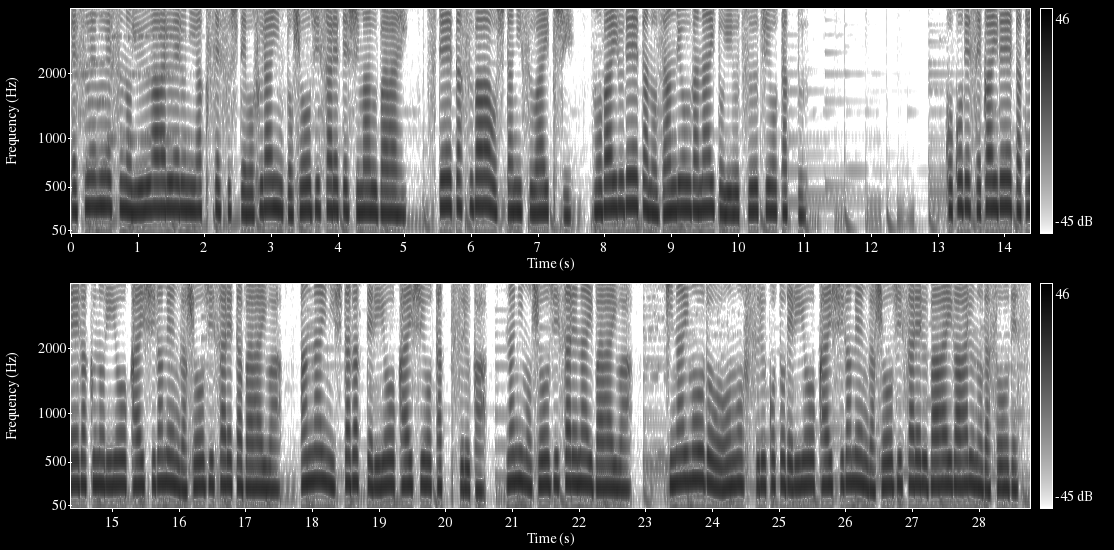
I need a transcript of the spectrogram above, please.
SMS の URL にアクセスしてオフラインと表示されてしまう場合、ステータスバーを下にスワイプし、モバイルデータの残量がないという通知をタップ。ここで世界データ定額の利用開始画面が表示された場合は、案内に従って利用開始をタップするか、何も表示されない場合は、機内モードをオンオフすることで利用開始画面が表示される場合があるのだそうです。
